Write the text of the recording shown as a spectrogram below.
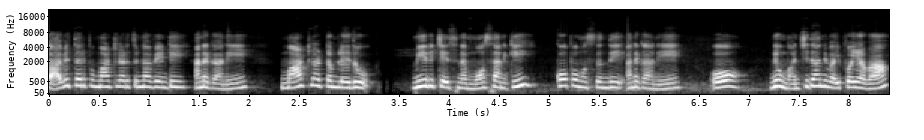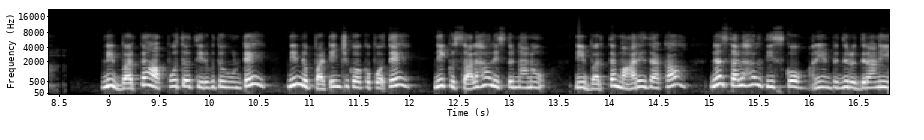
కావ్య తరపు మాట్లాడుతున్నావేంటి? అనగానే మాట్లాడటం లేదు. మీరు చేసిన మోసానికి కోపం వస్తుంది. అనగానే ఓ నువ్వు మంచిదాని అయిపోయావా నీ భర్త అప్పుతో తిరుగుతూ ఉంటే నిన్ను పట్టించుకోకపోతే నీకు సలహాలు ఇస్తున్నాను. నీ భర్త మారేదాకా నా సలహాలు తీసుకో అని అంటుంది రుద్రాణి.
